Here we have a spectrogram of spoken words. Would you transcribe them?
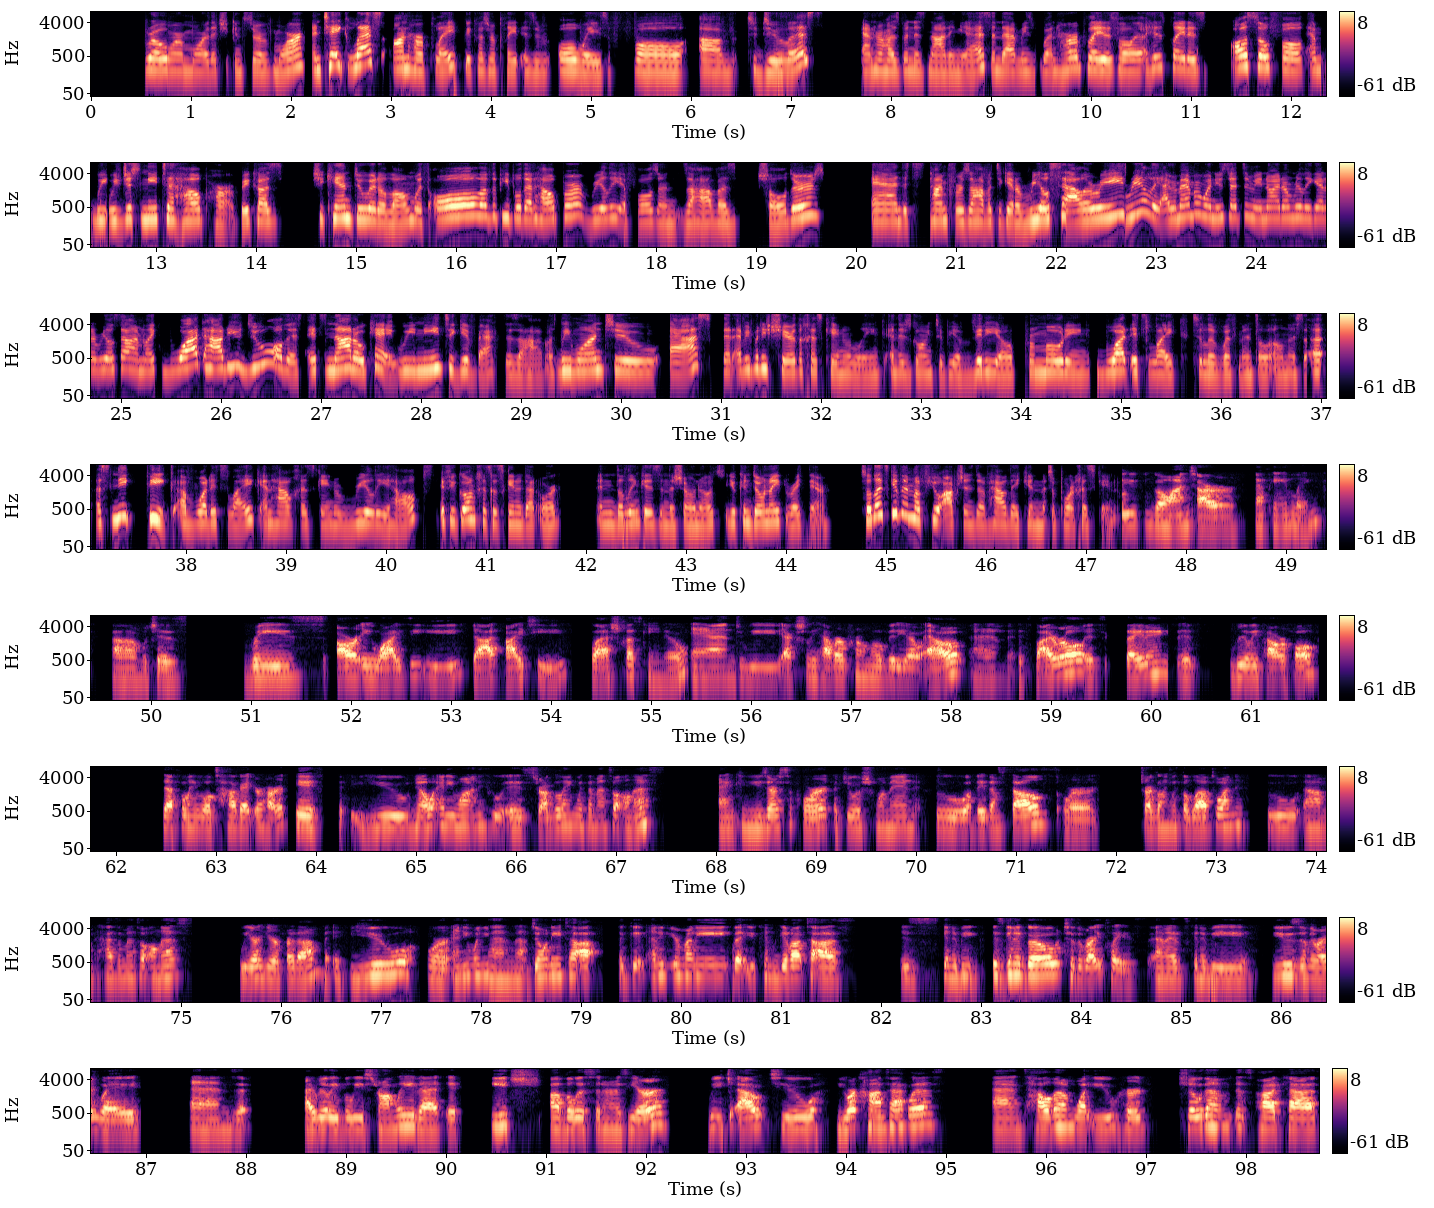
grow more and more that she can serve more and take less on her plate because her plate is always full of to-do mm. lists and her husband is nodding yes and that means when her plate is full his plate is also full and we, we just need to help her because she can't do it alone with all of the people that help her really it falls on zahava's shoulders and it's time for Zahava to get a real salary. Really, I remember when you said to me, No, I don't really get a real salary. I'm like, What? How do you do all this? It's not okay. We need to give back to Zahava. We want to ask that everybody share the Chazkenu link, and there's going to be a video promoting what it's like to live with mental illness, a, a sneak peek of what it's like and how Chazkenu really helps. If you go on chazkeinu.org, and the link mm-hmm. is in the show notes, you can donate right there. So let's give them a few options of how they can support Chazkenu. You can go on to our campaign link, um, which is raise r a y z e dot i t slash Chazkenu. And we actually have our promo video out and it's viral, it's exciting, it's really powerful. Definitely will tug at your heart. If you know anyone who is struggling with a mental illness and can use our support, a Jewish woman who they themselves or struggling with a loved one who um, has a mental illness, we are here for them. If you or anyone can donate to, uh, to get any of your money that you can give out to us is going to be is going to go to the right place and it's going to be used in the right way. And I really believe strongly that if each of the listeners here reach out to your contact list and tell them what you heard, show them this podcast,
